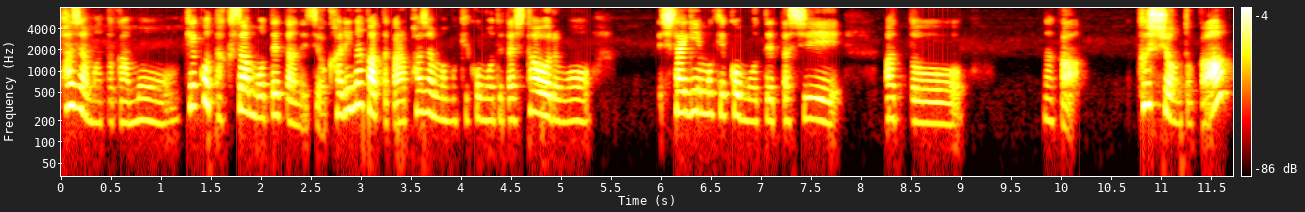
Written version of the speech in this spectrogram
パジャマとかも結構たくさん持ってったんですよ。借りなかったからパジャマも結構持ってたし、タオルも下着も結構持ってったし、あと、なんか、クッションとか、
